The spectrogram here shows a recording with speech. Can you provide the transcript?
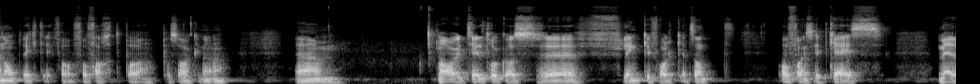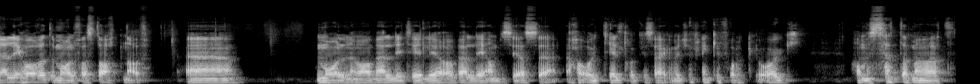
enormt viktig for å få fart på, på sakene. Um, vi har òg tiltrukket oss eh, flinke folk. Et sånt offensivt case med veldig hårete mål fra starten av. Eh, målene var veldig tydelige og veldig ambisiøse. Har òg tiltrukket seg mye flinke folk. og har vi sett at vi har vært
